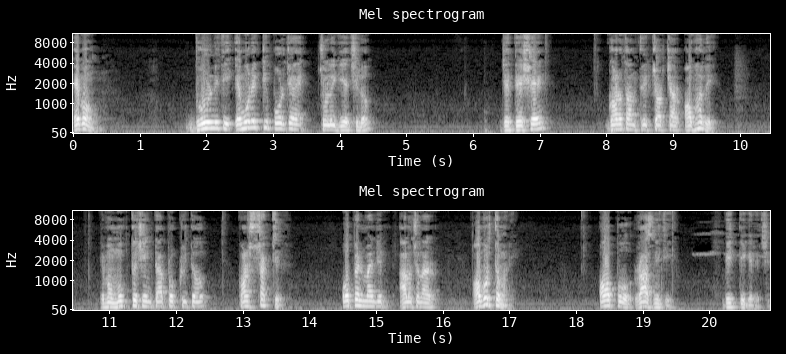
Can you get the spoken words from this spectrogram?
এবং দুর্নীতি এমন একটি পর্যায়ে চলে গিয়েছিল যে দেশে গণতান্ত্রিক চর্চার অভাবে এবং মুক্ত চিন্তা প্রকৃত কনস্ট্রাকটিভ ওপেন মাইন্ডেড আলোচনার অবর্তমানে অপ রাজনীতি ভিত্তি গেড়েছে।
